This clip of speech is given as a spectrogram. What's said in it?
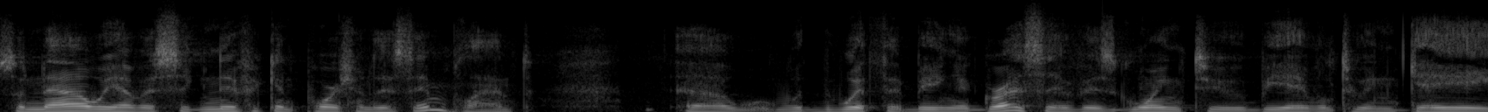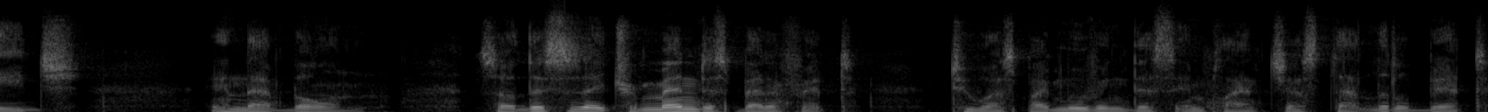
So now we have a significant portion of this implant, uh, with, with it being aggressive, is going to be able to engage in that bone. So this is a tremendous benefit to us by moving this implant just that little bit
